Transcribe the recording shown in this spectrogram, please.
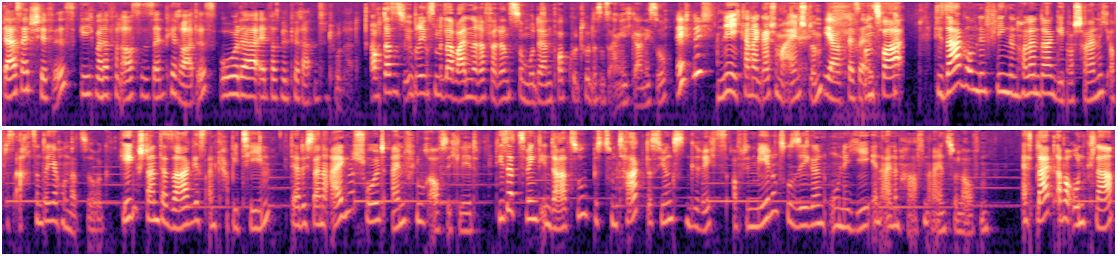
Da es ein Schiff ist, gehe ich mal davon aus, dass es ein Pirat ist oder etwas mit Piraten zu tun hat. Auch das ist übrigens mittlerweile eine Referenz zur modernen Popkultur. Das ist eigentlich gar nicht so. Echt nicht? Nee, ich kann da gleich schon mal einstimmen. Ja, besser Und ist. zwar, die Sage um den fliegenden Holländer geht wahrscheinlich auf das 18. Jahrhundert zurück. Gegenstand der Sage ist ein Kapitän, der durch seine eigene Schuld einen Fluch auf sich lädt. Dieser zwingt ihn dazu, bis zum Tag des jüngsten Gerichts auf den Meeren zu segeln, ohne je in einem Hafen einzulaufen. Es bleibt aber unklar,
